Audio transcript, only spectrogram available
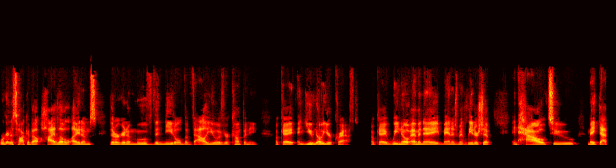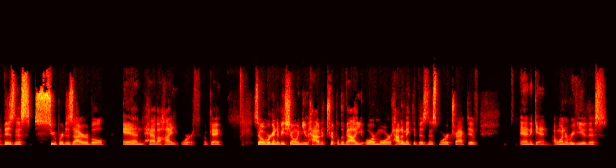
We're going to talk about high level items that are going to move the needle the value of your company okay? And you know your craft okay? We know m&a management leadership and how to make that business super desirable and have a high worth. Okay. So we're going to be showing you how to triple the value or more, how to make the business more attractive. And again, I want to review this.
